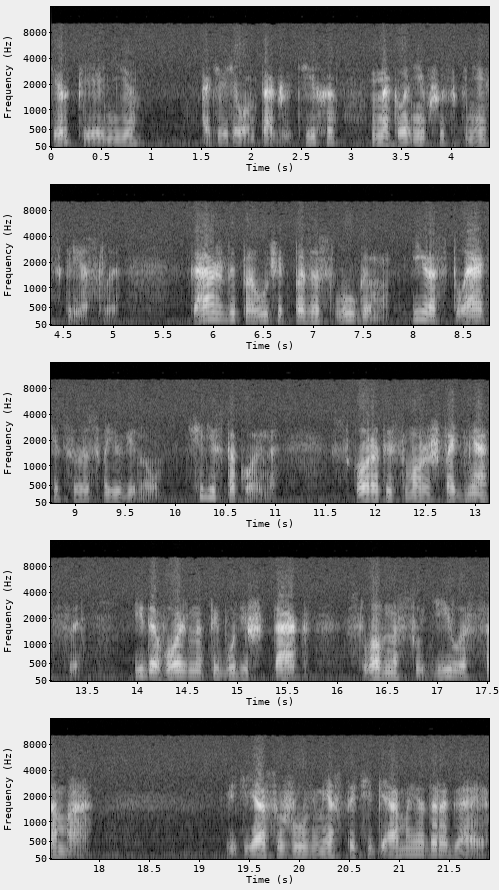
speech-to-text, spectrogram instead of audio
«Терпение», — ответил он так же тихо, наклонившись к ней с кресла. «Каждый получит по заслугам и расплатится за свою вину. Сиди спокойно. Скоро ты сможешь подняться, и довольно ты будешь так, словно судила сама. Ведь я сужу вместо тебя, моя дорогая,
